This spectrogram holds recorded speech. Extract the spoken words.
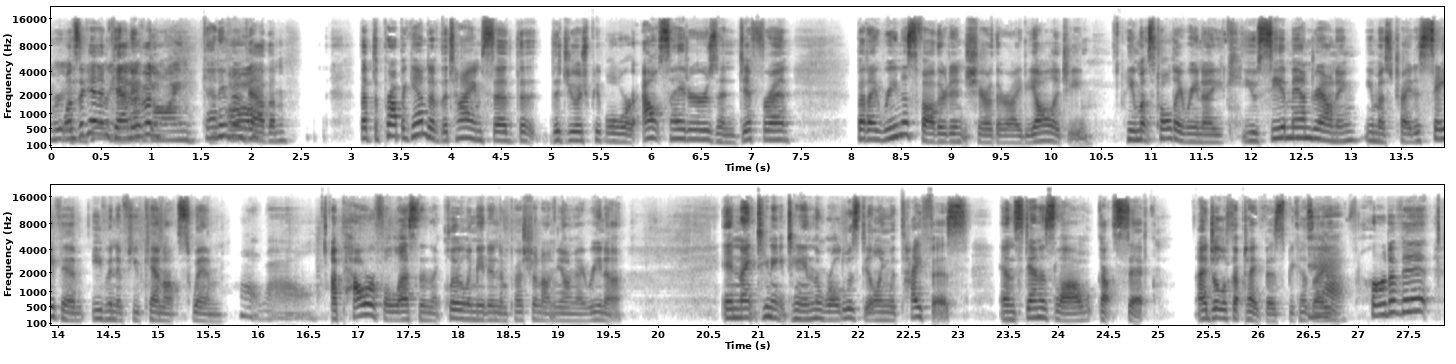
Re- Once again, can't even going, can't even oh. fathom. But the propaganda of the time said that the Jewish people were outsiders and different. But Irina's father didn't share their ideology. He once told Irina, "You- "You see a man drowning, you must try to save him, even if you cannot swim." Oh wow. A powerful lesson that clearly made an impression on young Irina. In 1918, the world was dealing with typhus, and Stanislaw got sick. I had to look up typhus because Yeah. I heard of it,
